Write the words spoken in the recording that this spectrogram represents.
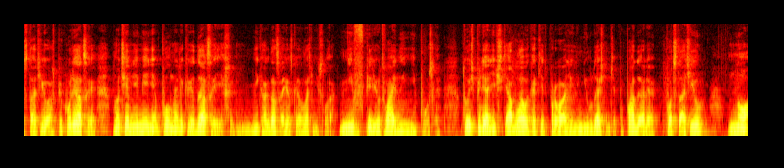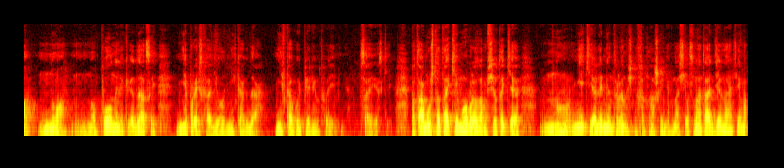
статью о спекуляции, но тем не менее полная ликвидация их никогда советская власть не шла. Ни в период войны, ни после. То есть периодически облавы какие-то проводили, неудачники попадали под статью, но, но, но полной ликвидации не происходило никогда, ни в какой период времени советский. Потому что таким образом все-таки ну, некий элемент рыночных отношений вносился. Но это отдельная тема,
